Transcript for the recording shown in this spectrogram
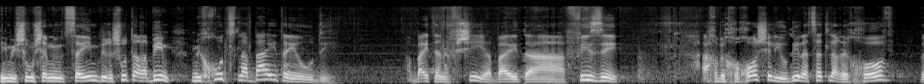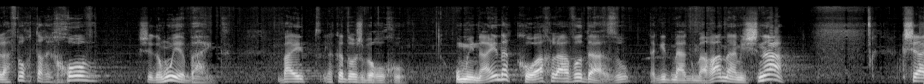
היא משום שהם נמצאים ברשות הרבים מחוץ לבית היהודי. הבית הנפשי, הבית הפיזי. אך בכוחו של יהודי לצאת לרחוב ולהפוך את הרחוב, שגם הוא יהיה בית. בית לקדוש ברוך הוא. ומניין הכוח לעבודה הזו, תגיד מהגמרא, מהמשנה, כשה,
